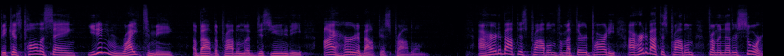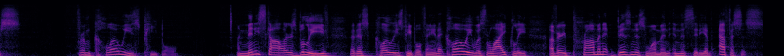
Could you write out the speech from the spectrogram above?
Because Paul is saying, You didn't write to me about the problem of disunity. I heard about this problem. I heard about this problem from a third party. I heard about this problem from another source from Chloe's people. And many scholars believe that this Chloe's people thing, that Chloe was likely a very prominent businesswoman in the city of Ephesus.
